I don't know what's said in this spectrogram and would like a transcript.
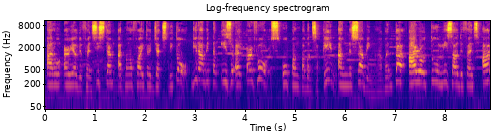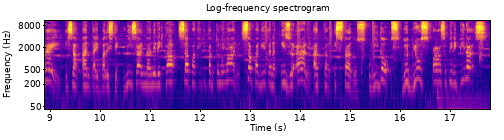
Araw aerial defense system at mga fighter jets nito ginamit ng Israel Air Force upang pabagsakin ang nasabing mga banta. Arrow 2 Missile Defense Array, isang anti-ballistic missile na nilikha sa pakikipagtulungan sa pagitan ng Israel at ng Estados Unidos. Good news para sa Pilipinas!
